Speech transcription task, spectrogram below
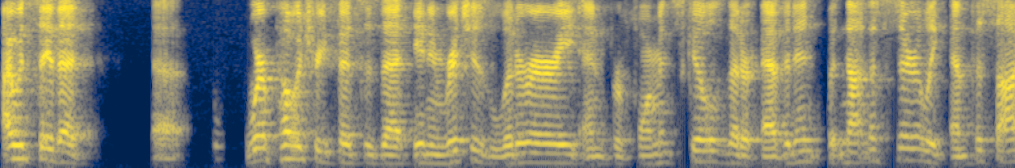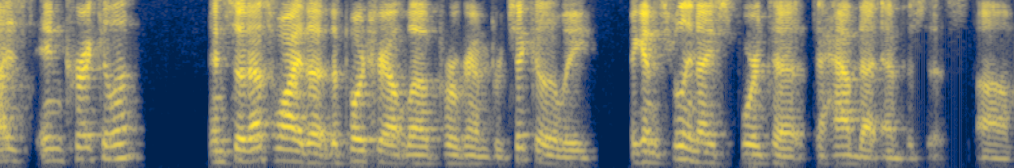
I would say that uh, where poetry fits is that it enriches literary and performance skills that are evident but not necessarily emphasized in curricula. And so that's why the, the Poetry Out Loud program, particularly, again, it's really nice for it to, to have that emphasis. Um,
